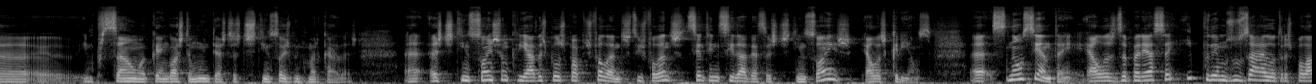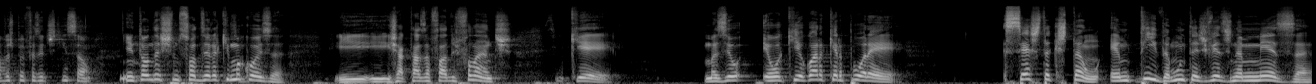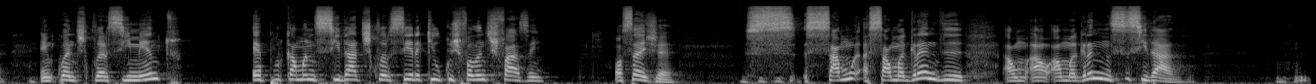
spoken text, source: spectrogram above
impressão a quem gosta muito destas distinções muito marcadas. Ah, as distinções são criadas pelos próprios falantes. Se os falantes sentem necessidade dessas distinções, elas criam-se. Ah, se não sentem, elas desaparecem e podemos usar outras palavras para fazer distinção. Então deixa-me só dizer aqui uma coisa, e, e, já que estás a falar dos falantes, Sim. que é. Mas eu, eu aqui agora quero pôr é. Se esta questão é metida muitas vezes na mesa enquanto esclarecimento, é porque há uma necessidade de esclarecer aquilo que os falantes fazem. Ou seja, se, se, há, se há, uma grande, há, uma, há uma grande necessidade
